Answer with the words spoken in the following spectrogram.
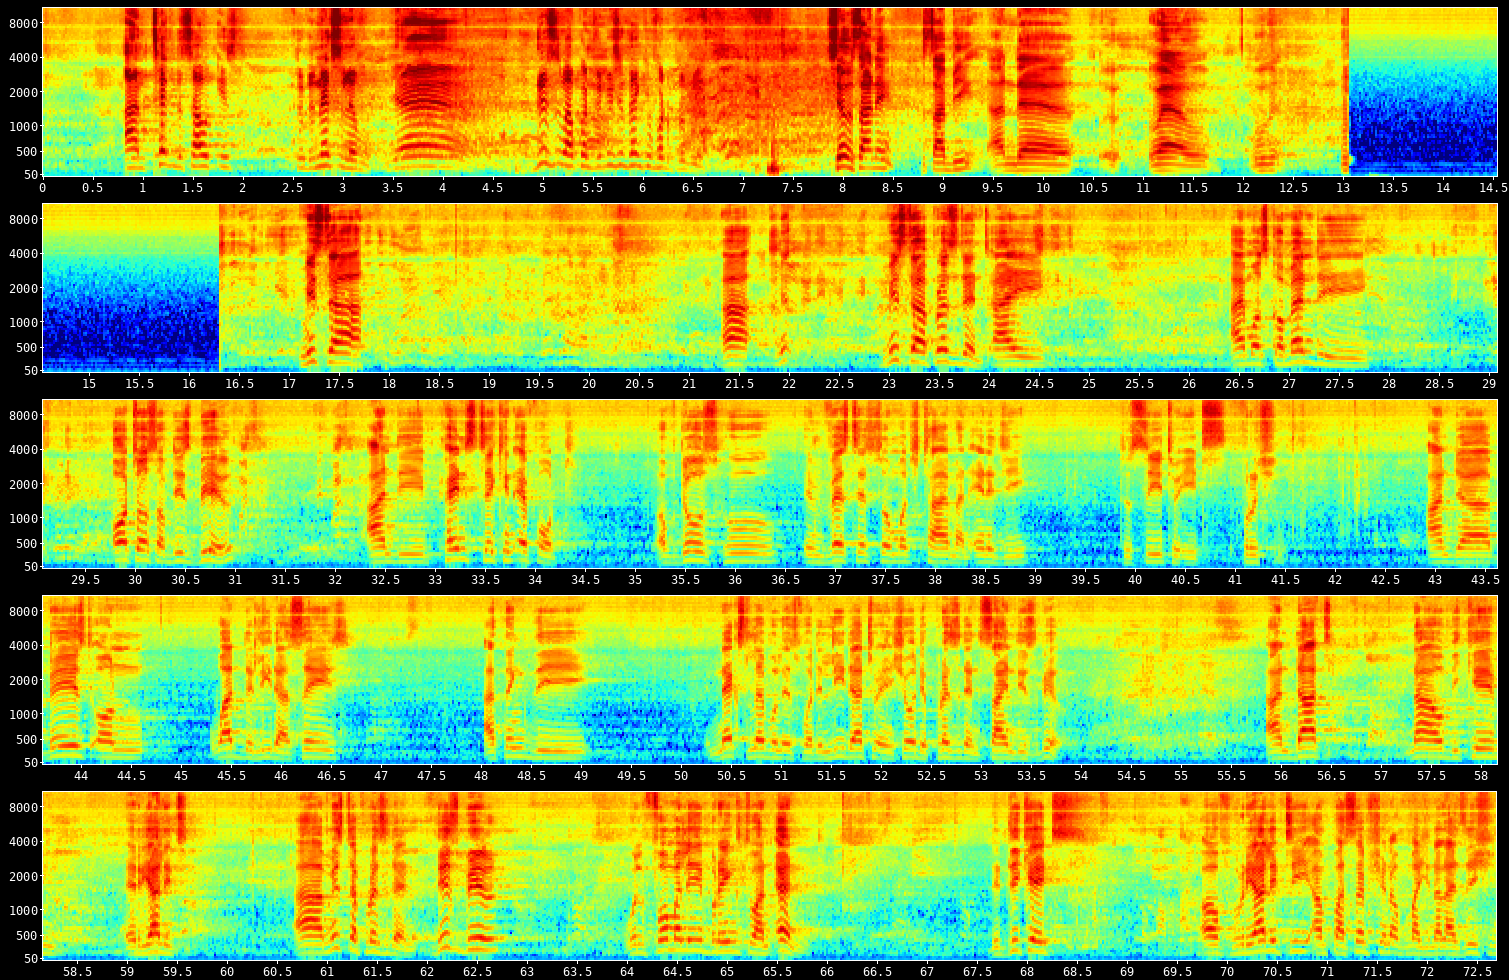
and take the Southeast to the next level. Yeah. This is my contribution. Thank you for the privilege. Shehu Sani, Sabi, and uh, well, we- Mr. Uh, Mr. President, I, I must commend the authors of this bill and the painstaking effort of those who invested so much time and energy to see to its fruition. And uh, based on what the leader says, I think the next level is for the leader to ensure the president signed this bill. And that now became a reality. Uh, Mr. President, this bill will formally bring to an end the decades of reality and perception of marginalization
